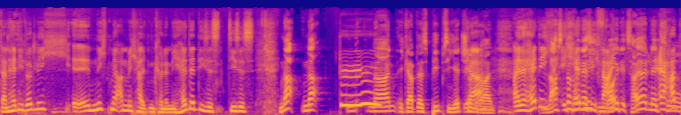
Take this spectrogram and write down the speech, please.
dann hätte ich wirklich äh, nicht mehr an mich halten können. Ich hätte dieses, dieses Na, na. Nein, ich glaube, das piept sie jetzt schon rein. Also hätte ich. Lass ich doch, hätte wenn er mich, sich nein, freut, jetzt sei halt nicht er so- Hat,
